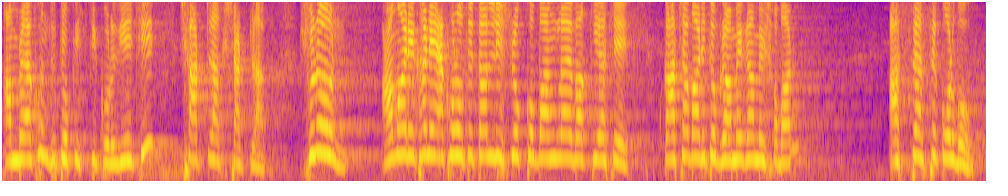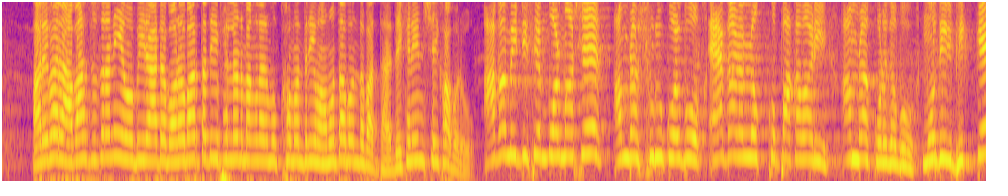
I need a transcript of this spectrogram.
আমরা এখন দুটো কিস্তি করে দিয়েছি, ষাট লাখ ষাট লাখ। শুনুন, আমার এখানে এখনও তেতাল্লিশ লক্ষ বাংলায় বাকি আছে। কাঁচা বাড়ি তো গ্রামে গ্রামে সবার। আস্তে আস্তে করব। আর এবার আবাস যোজনা নিয়েও বিরাট বড় বার্তা দিয়ে ফেললেন বাংলার মুখ্যমন্ত্রী মমতা বন্দ্যোপাধ্যায়। দেখে নিন সেই খবরও। আগামী ডিসেম্বর মাসে আমরা শুরু করব এগারো লক্ষ পাকা বাড়ি আমরা করে দেব। মোদির ভিক্ষে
